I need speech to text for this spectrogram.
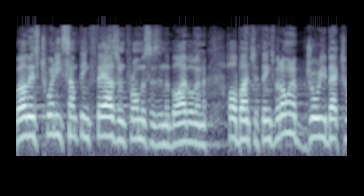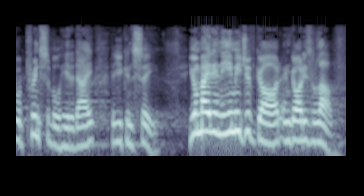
Well, there's 20 something thousand promises in the Bible and a whole bunch of things, but I want to draw you back to a principle here today that you can see. You're made in the image of God, and God is love.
